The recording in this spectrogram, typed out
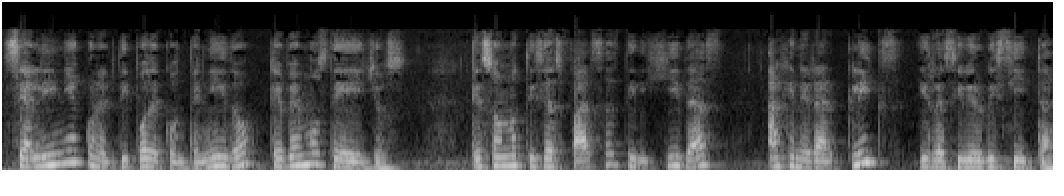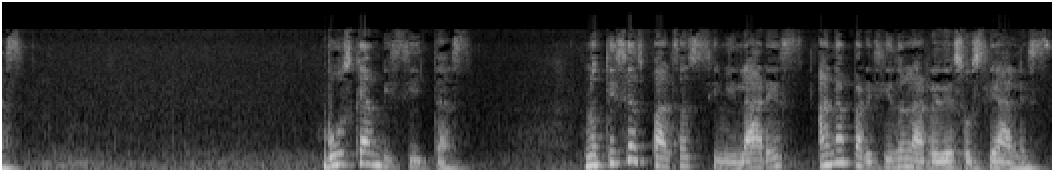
Se alinea con el tipo de contenido que vemos de ellos, que son noticias falsas dirigidas a generar clics y recibir visitas. Buscan visitas. Noticias falsas similares han aparecido en las redes sociales.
